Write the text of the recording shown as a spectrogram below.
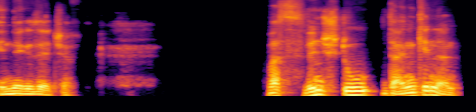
In der Gesellschaft. Was wünschst du deinen Kindern?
